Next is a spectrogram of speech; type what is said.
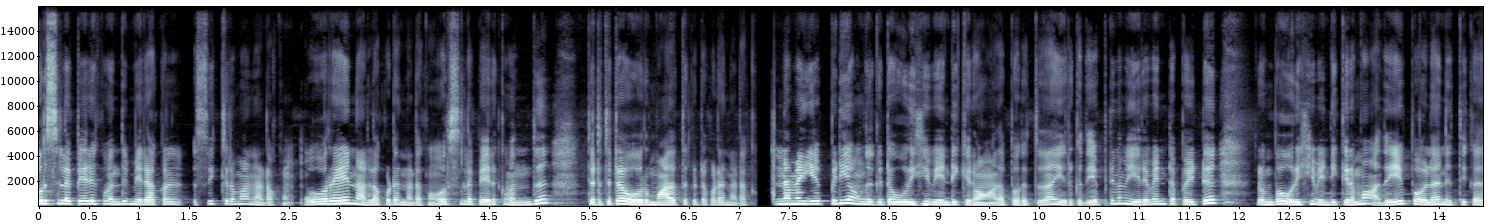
ஒரு சில பேருக்கு வந்து மிராக்கள் சீக்கிரமாக நடக்கும். ஒரே நாளில் கூட நடக்கும். ஒரு சில பேருக்கு வந்து திட்டத்தட்ட ஒரு மாதத்துக்கிட்ட கூட நடக்கும். நம்ம எப்படி அவங்கக்கிட்ட உருகி வேண்டிக்கிறோம்? அதை பொறுத்து தான் இருக்குது. எப்படி நம்ம இறைவன்கிட்ட போயிட்டு ரொம்ப உருகி வேண்டிக்கிறோமோ அதே போல் நெத்திகா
